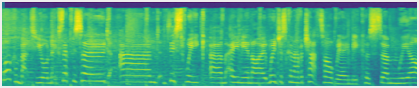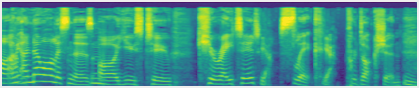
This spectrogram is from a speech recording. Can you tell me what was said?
Welcome back to your next episode. And this week, um, Amy and I, we're just going to have a chat, aren't we, Amy? Because um, We are. I mean, I know our listeners are used to curated, Yeah. slick Yeah. Production. Mm.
